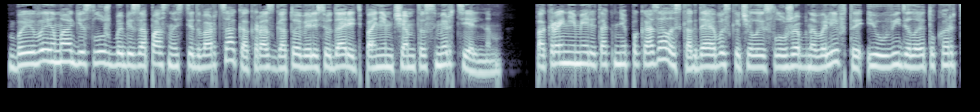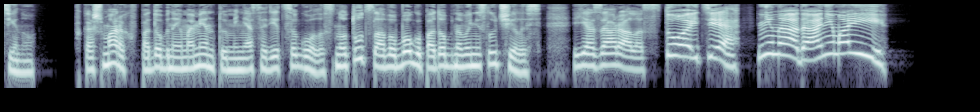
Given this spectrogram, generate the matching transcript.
Боевые маги службы безопасности дворца как раз готовились ударить по ним чем-то смертельным. По крайней мере, так мне показалось, когда я выскочила из служебного лифта и увидела эту картину. В кошмарах в подобные моменты у меня садится голос, но тут, слава богу, подобного не случилось. Я заорала «Стойте! Не надо, они мои!»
